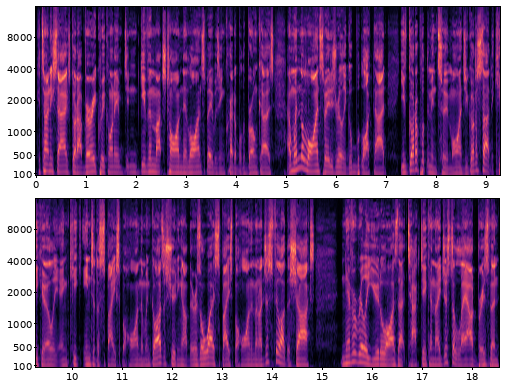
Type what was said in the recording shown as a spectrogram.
Kotoni Staggs got up very quick on him, didn't give him much time. Their line speed was incredible, the Broncos. And when the line speed is really good like that, you've got to put them in two minds. You've got to start to kick early and kick into the space behind them. When guys are shooting up, there is always space behind them, and I just feel like the Sharks never really utilised that tactic and they just allowed Brisbane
